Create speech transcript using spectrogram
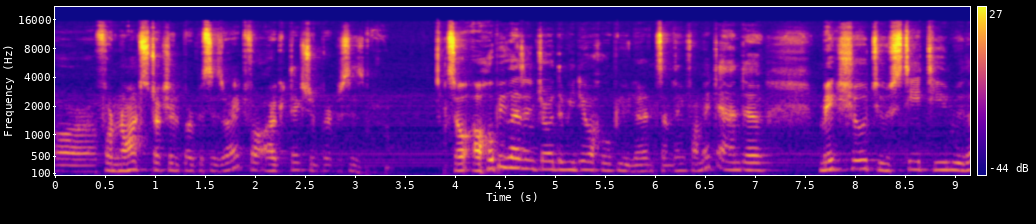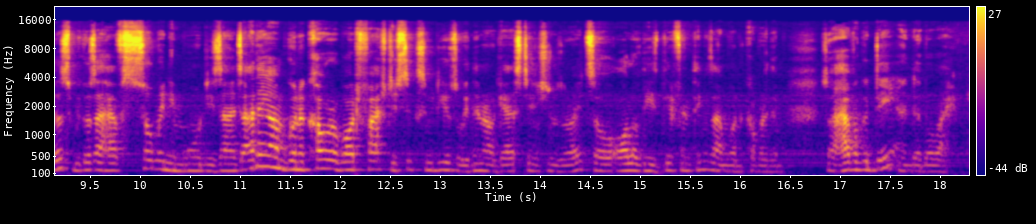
or for non-structural purposes right? For architectural purposes so i hope you guys enjoyed the video. I hope you learned something from it. And uh, make sure to stay tuned with us because i have so many more designs. I think i'm going to cover about five to six videos within our gas stations right? So all of these different things i'm going to cover them. So have a good day and uh, bye bye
